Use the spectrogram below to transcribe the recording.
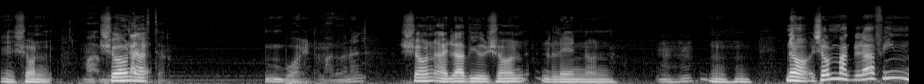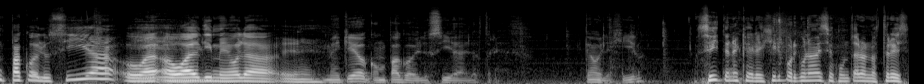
eh, John. Ma- John, McAllister. Bueno, ¿McDonald? John, I love you, John Lennon. Ujú. Ujú. No, John McLaughlin, Paco de Lucía o, a- o Aldi Meola. eh. Me quedo con Paco de Lucía de los tres. ¿Tengo que elegir? Sí, tenés que elegir porque una vez se juntaron los tres.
